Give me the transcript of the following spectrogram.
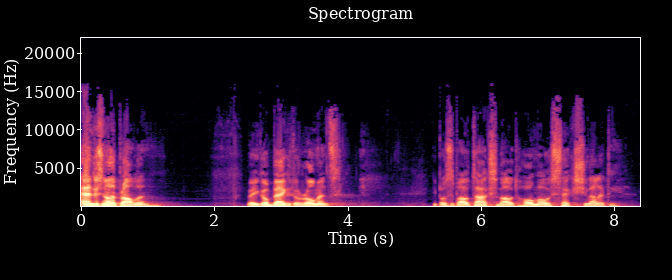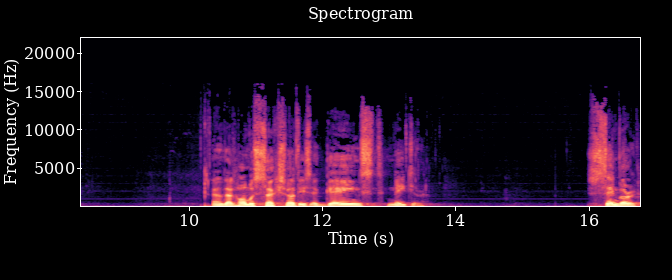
And there's another problem. When you go back to Romans, the Apostle Paul talks about homosexuality. And that homosexuality is against nature. Same word.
